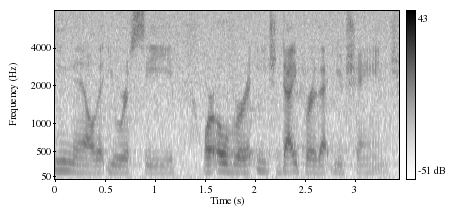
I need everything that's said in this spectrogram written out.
email that you receive, or over each diaper that you change.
